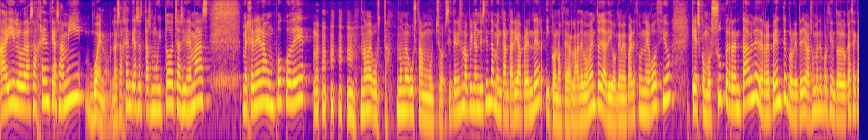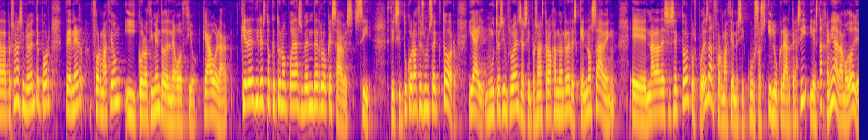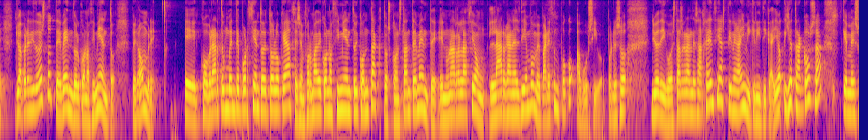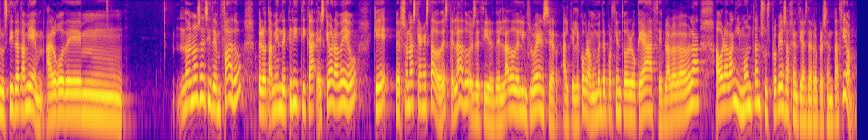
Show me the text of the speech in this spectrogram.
ahí lo de las agencias a mí, bueno, las agencias estas muy tochas y demás me generan un poco de... Mm, mm, no me gusta, no me gustan mucho. Si tenéis una opinión distinta, me encantaría aprender y conocerla. De momento ya digo que me parece un negocio que es como súper rentable de repente porque te llevas un 20% de lo que hace cada persona simplemente por tener formación y conocimiento del negocio. Que ahora ¿Quiere decir esto que tú no puedas vender lo que sabes? Sí. Es decir, si tú conoces un sector y hay muchos influencers y personas trabajando en redes que no saben eh, nada de ese sector, pues puedes dar formaciones y cursos y lucrarte así. Y está genial, a modo, oye, yo he aprendido esto, te vendo el conocimiento. Pero hombre, eh, cobrarte un 20% de todo lo que haces en forma de conocimiento y contactos constantemente en una relación larga en el tiempo me parece un poco abusivo. Por eso yo digo, estas grandes agencias tienen ahí mi crítica. Y, otra cosa que me suscita también algo de... Mm, no, no sé si de enfado, pero también de crítica, es que ahora veo que personas que han estado de este lado, es decir, del lado del influencer al que le cobran un 20% de lo que hace, bla, bla, bla, bla, bla, ahora van y montan sus propias agencias de representación.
